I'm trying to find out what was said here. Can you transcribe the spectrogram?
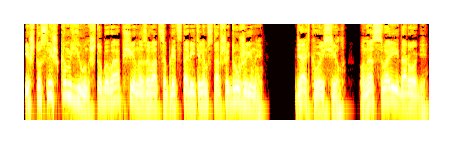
и что слишком юн, чтобы вообще называться представителем старшей дружины. «Дядька Ваесил, у нас свои дороги»,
